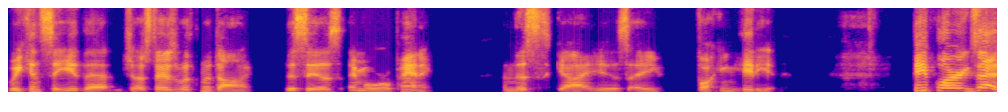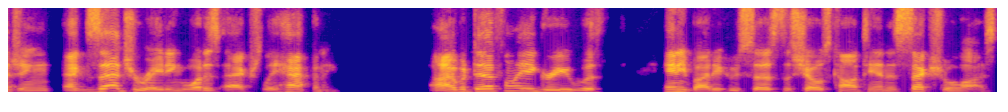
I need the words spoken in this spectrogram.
we can see that, just as with Madonna, this is a moral panic. And this guy is a fucking idiot. People are exaggerating, exaggerating what is actually happening. I would definitely agree with anybody who says the show's content is sexualized,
